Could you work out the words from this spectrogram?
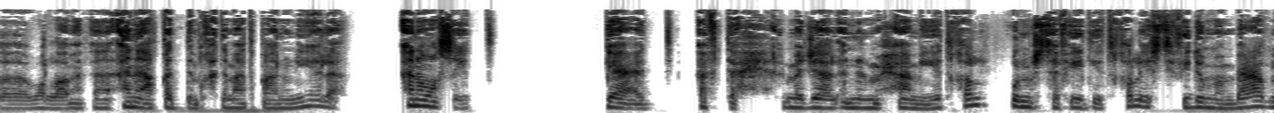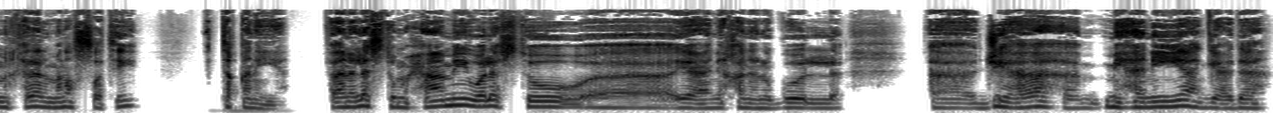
آه والله مثلا أنا أقدم خدمات قانونية لا. أنا وسيط. قاعد أفتح المجال ان المحامي يدخل والمستفيد يدخل يستفيدون من بعض من خلال منصتي التقنية. فأنا لست محامي ولست آه يعني خلينا نقول آه جهة مهنية قاعدة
